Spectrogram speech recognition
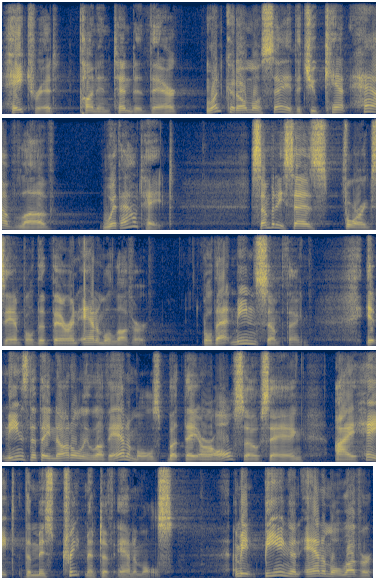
hatred, pun intended there, one could almost say that you can't have love without hate. Somebody says, for example, that they're an animal lover. Well, that means something. It means that they not only love animals, but they are also saying, I hate the mistreatment of animals. I mean, being an animal lover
